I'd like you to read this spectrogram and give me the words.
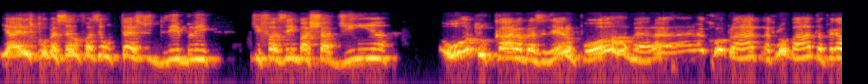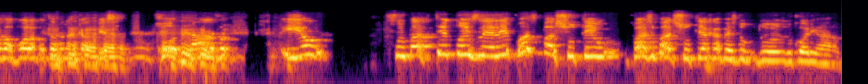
E aí eles começaram a fazer um teste de drible, de fazer embaixadinha. O outro cara brasileiro, porra, era, era acrobata, acrobata, pegava a bola, botava na cabeça, rodava. E eu fui bater dois lele, quase chutei, quase chutei a cabeça do, do, do coreano.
